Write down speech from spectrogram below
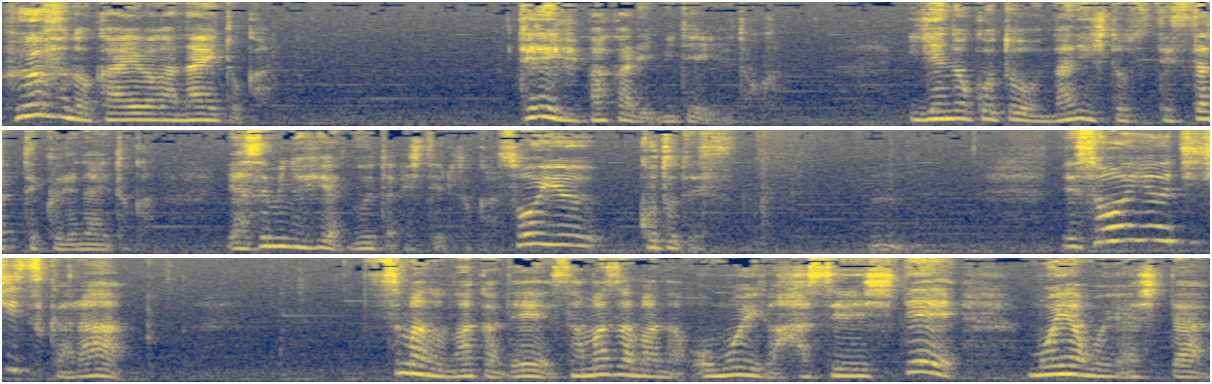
夫婦の会話がないとかテレビばかり見ているとか家のことを何一つ手伝ってくれないとか休みの日はぐうたりしてるとかそういうことです。うん、でそういう事実から妻の中でさまざまな思いが派生してモヤモヤした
